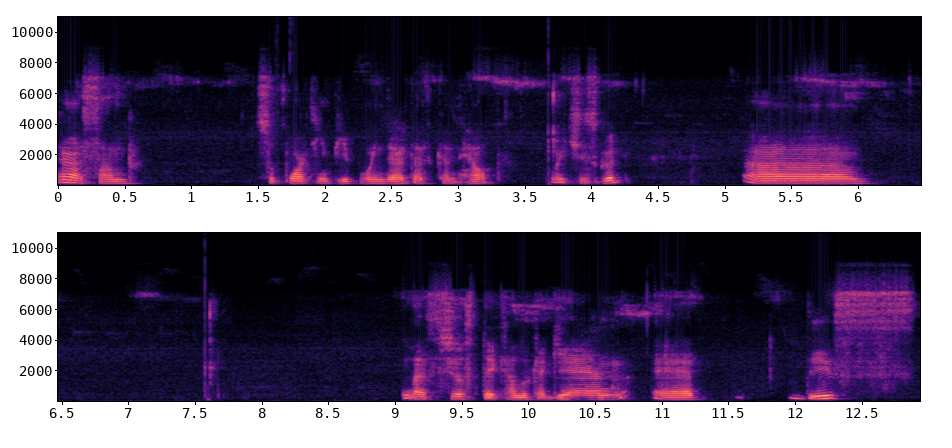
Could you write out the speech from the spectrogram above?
There are some supporting people in there that can help, which is good. Um, let's just take a look again at this.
